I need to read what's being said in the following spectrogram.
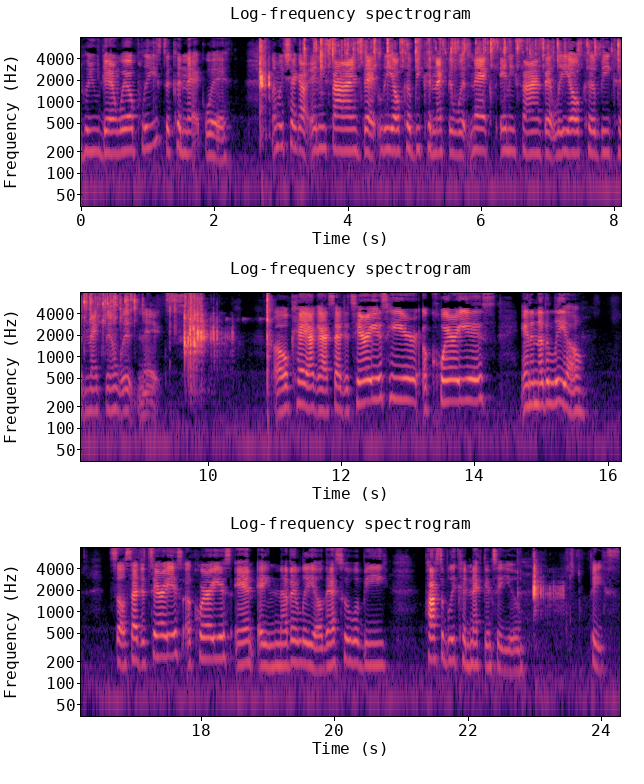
who you damn well please to connect with. Let me check out any signs that Leo could be connecting with next. Any signs that Leo could be connecting with next. Okay, I got Sagittarius here, Aquarius, and another Leo. So Sagittarius, Aquarius, and another Leo. That's who will be possibly connecting to you. Peace.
